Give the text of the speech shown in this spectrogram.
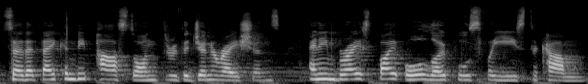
so that they can be passed on through the generations and embraced by all locals for years to come.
